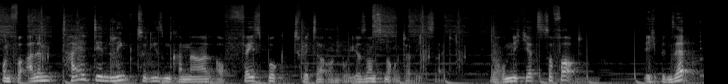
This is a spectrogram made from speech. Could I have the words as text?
und vor allem teilt den Link zu diesem Kanal auf Facebook, Twitter und wo ihr sonst noch unterwegs seid. Warum nicht jetzt sofort? Ich bin Sepp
